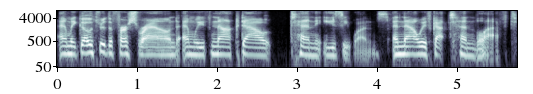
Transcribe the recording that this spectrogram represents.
And we go through the first round and we've knocked out 10 easy ones. And now we've got 10 left.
